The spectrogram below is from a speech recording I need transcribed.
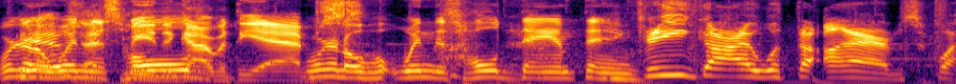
we're gonna Yes. win That's this me, whole. the guy with the abs. We're gonna win this whole damn thing. The guy with the abs. Wow.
